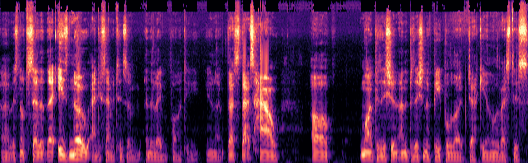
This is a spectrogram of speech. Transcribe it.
um, it's not to say that there is no anti-Semitism in the Labour Party. You know, that's that's how our my position and the position of people like Jackie and all the rest is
